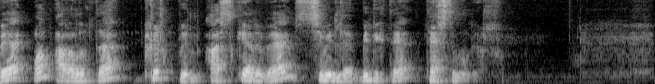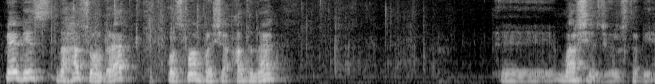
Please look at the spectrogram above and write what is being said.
Ve 10 Aralık'ta 40 bin asker ve siville birlikte teslim oluyor. Ve biz daha sonra Osman Paşa adına e, marş yazıyoruz tabii.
